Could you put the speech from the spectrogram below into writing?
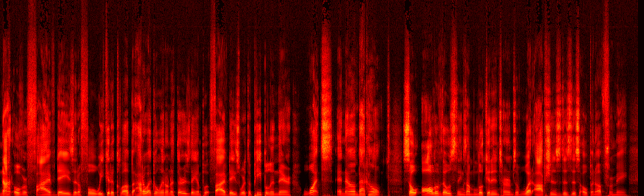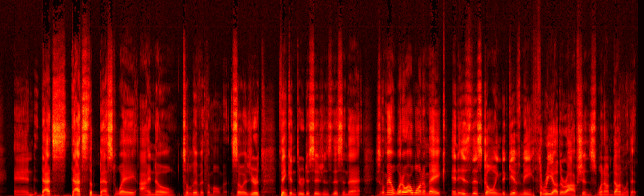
not over 5 days at a full week at a club, but how do I go in on a Thursday and put 5 days worth of people in there once and now I'm back home. So all of those things I'm looking in terms of what options does this open up for me? And that's that's the best way I know to live at the moment. So as you're thinking through decisions, this and that, you go, man, what do I want to make? And is this going to give me three other options when I'm done with it?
